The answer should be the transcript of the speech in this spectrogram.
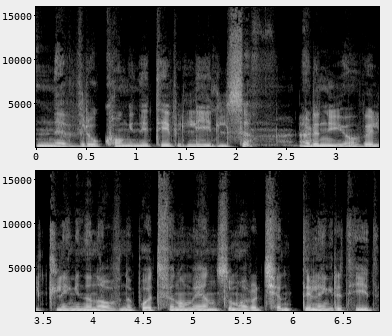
nevrokognitiv lidelse er det nye og velklingende navnet på et fenomen som har vært kjent i lengre tid,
